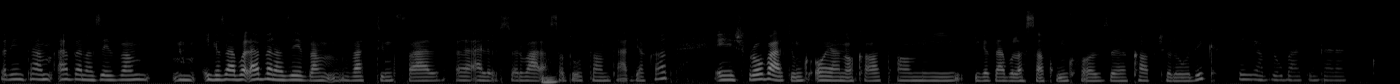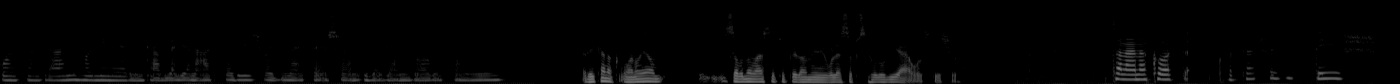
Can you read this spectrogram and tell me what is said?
Szerintem ebben az évben, igazából ebben az évben vettünk fel először választható mhm. tantárgyakat, és próbáltunk olyanokat, ami igazából a szakunkhoz kapcsolódik. Igen, próbáltunk erre koncentrálni, hogy minél inkább legyen átfedés, hogy ne egy teljesen idegen dolgot tanuljunk. Rékának van olyan szabadon választható például, ami jó lesz a pszichológiához később? Talán a kort, kortársegítés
